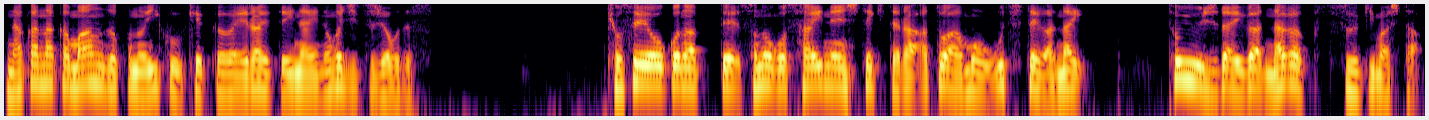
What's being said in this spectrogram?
なかなか満足のいく結果が得られていないのが実情です。虚勢を行ってその後再燃してきたらあとはもう打つ手がないという時代が長く続きました。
